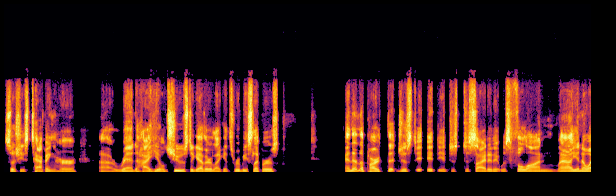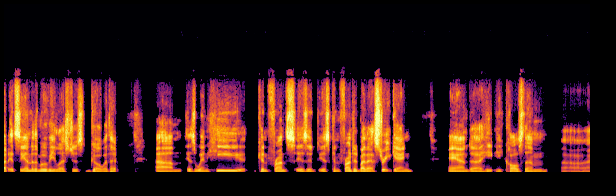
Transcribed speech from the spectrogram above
so she's tapping her uh, red high heeled shoes together like it's ruby slippers. and then the part that just it, it, it just decided it was full on well you know what? It's the end of the movie. Let's just go with it um, is when he confronts is it is confronted by that street gang and uh, he he calls them uh,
